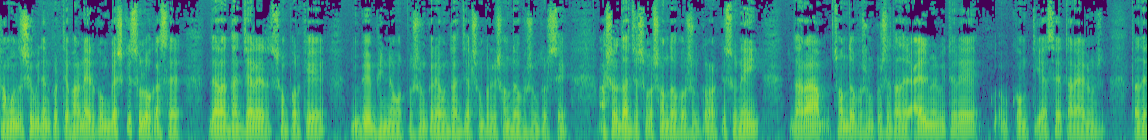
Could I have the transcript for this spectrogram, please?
সামঞ্জস্য বিধান করতে পারে না। এরকম বেশ কিছু লোক আছে যারা দাজ্জালের সম্পর্কে ভিন্ন মত পোষণ করে এবং দাজ্জাল সম্পর্কে সন্দেহ পোষণ করছে। আসলে দাজ্জাল সম্পর্কে সন্দেহ পোষণ করার কিছু নেই। যারা সন্দেহ পোষণ করছে তাদের আইলমের ভিতরে কমতি আছে। তারা তাদের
